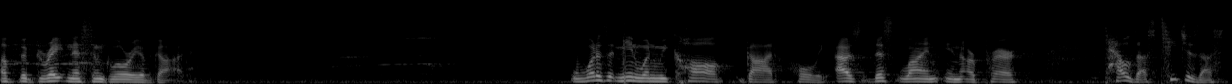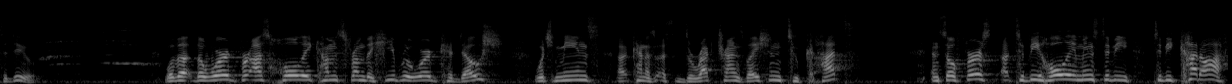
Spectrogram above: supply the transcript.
of the greatness and glory of God. What does it mean when we call God holy? As this line in our prayer tells us, teaches us to do. Well, the, the word for us holy comes from the Hebrew word kadosh, which means uh, kind of a direct translation to cut. And so, first, uh, to be holy means to be, to be cut off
